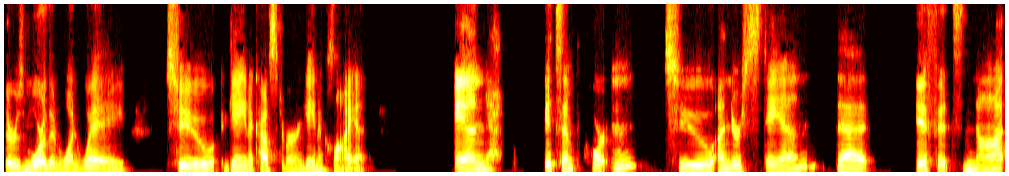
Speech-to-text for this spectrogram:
there's more than one way to gain a customer and gain a client. And it's important to understand that if it's not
